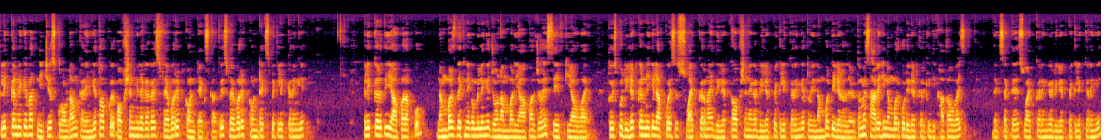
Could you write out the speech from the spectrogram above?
क्लिक करने के बाद नीचे स्क्रॉल डाउन करेंगे तो आपको एक ऑप्शन मिलेगा इस फेवरेट कॉन्टैक्ट्स का। तो इस फेवरेट कॉन्टैक्ट्स पे क्लिक करेंगे। क्लिक करते ही यहाँ पर आपको नंबर्स देखने को मिलेंगे, जो नंबर यहाँ पर जो है सेव किया हुआ है। तो इसको डिलीट करने के लिए आपको ऐसे स्वाइप करना है। डिलीट का ऑप्शन है, अगर डिलीट पे क्लिक करेंगे तो ये नंबर डिलीट हो जाएगा। तो मैं सारे ही नंबर को डिलीट करके दिखाता हूँ गाइस देख सकते हैं स्वाइप करेंगे डिलीट पे क्लिक करेंगे।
